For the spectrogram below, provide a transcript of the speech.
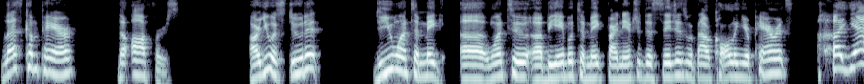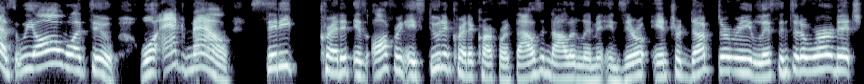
Let's compare the offers. Are you a student? Do you want to make uh want to uh, be able to make financial decisions without calling your parents? Uh, yes, we all want to. Well, act now. Citi Credit is offering a student credit card for a thousand dollar limit and zero introductory. Listen to the verbiage.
